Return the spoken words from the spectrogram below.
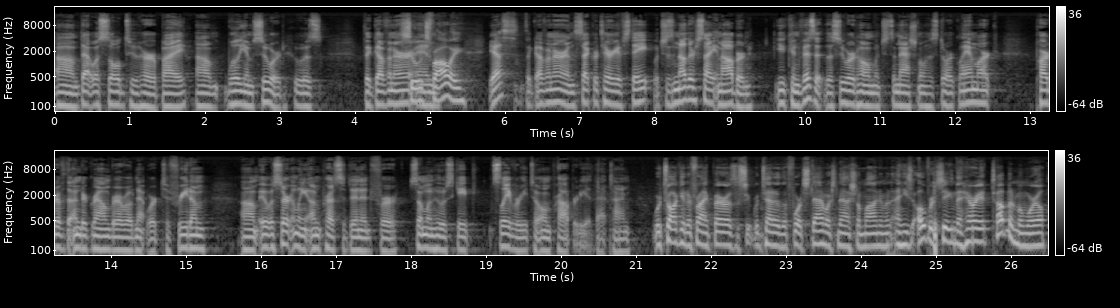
um, that was sold to her by um, William Seward, who was the governor. Seward's and, Folly. Yes, the governor and secretary of state, which is another site in Auburn. You can visit the Seward home, which is a National Historic Landmark, part of the Underground Railroad Network to Freedom. Um, it was certainly unprecedented for someone who escaped slavery to own property at that time. We're talking to Frank Barrows, the superintendent of the Fort Stanwix National Monument, and he's overseeing the Harriet Tubman Memorial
